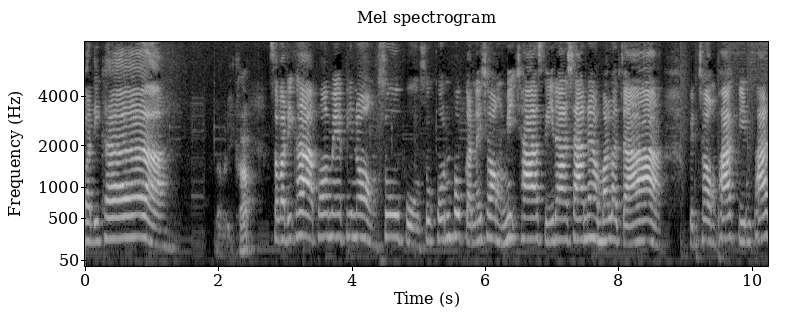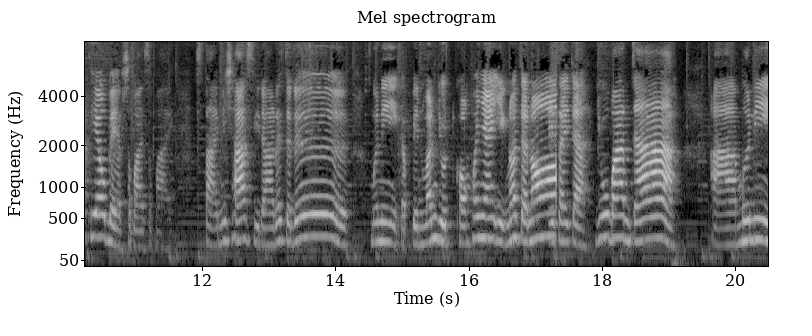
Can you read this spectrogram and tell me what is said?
วัสดีค่ะ สวัสดีครับ สวัสดีค่ะ พ่อแม่พี่น้องสู้ผู้สุค้นพบกันในช่องมิชาสีดาชาแนลมาละจ้า เป็นช่องพากินพาเที่ยวแบบสบายๆสไตล์มิชาสีดาได้อจะเด้อมื่อนี้ก็เป็นวันหยุดของพ่อใหญ่อีกเนอกจากนอใส่จ้ะอยู่บ้านจ้าอ่ามื่อนี้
